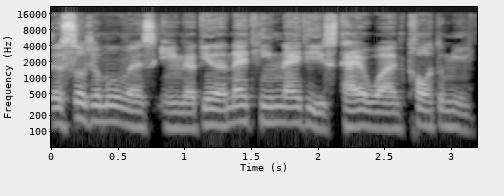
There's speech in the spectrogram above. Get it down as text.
the social movements in the in the 1990s Taiwan taught me.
